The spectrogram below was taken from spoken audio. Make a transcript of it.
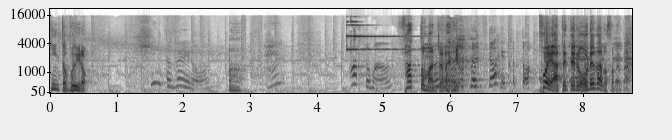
ヒント V 論ヒント V 論うんファットマン？ファットマンじゃないよ。どういうこと？声当ててる俺だろそれだ。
